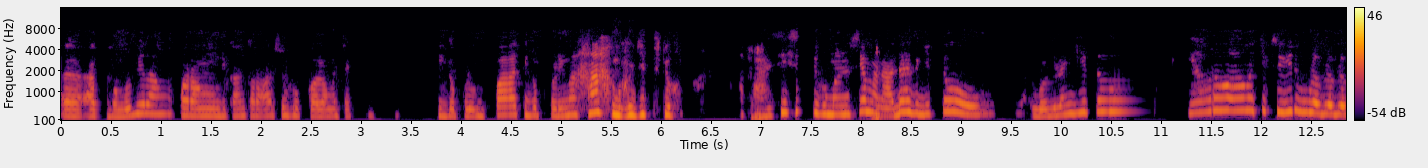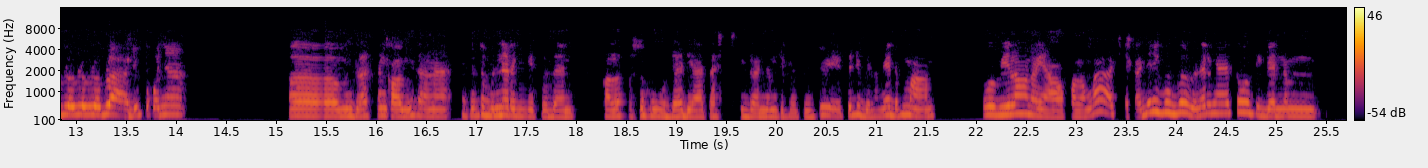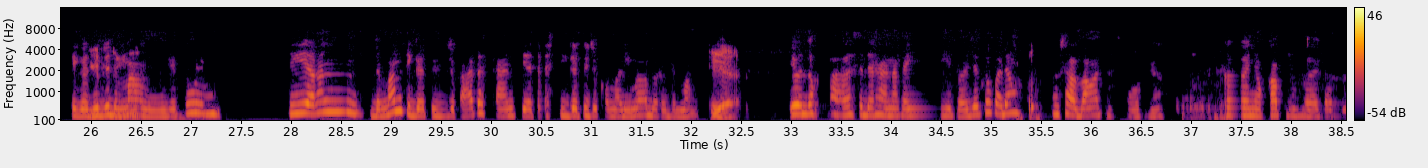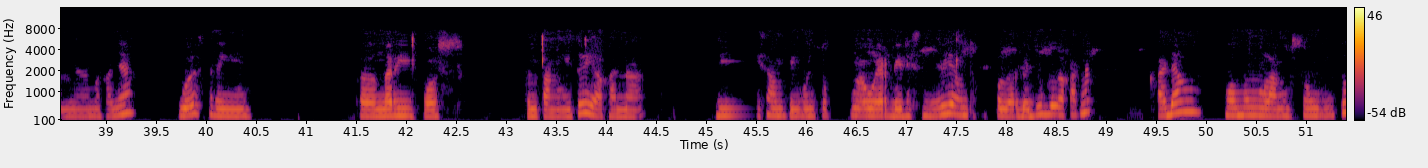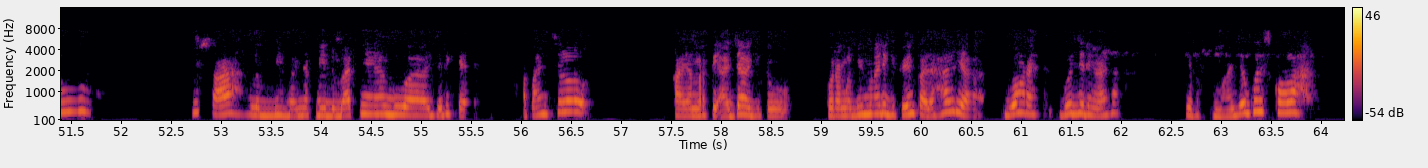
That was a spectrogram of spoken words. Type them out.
eh, abang gue bilang orang di kantor asuh kalau ngecek 34, 35, hah gue gitu dong. Apa sih suhu manusia mana ada segitu? Gue bilang gitu. Ya orang ngecek segitu bla bla bla bla bla bla bla. Dia pokoknya eh, menjelaskan kalau misalnya itu tuh benar gitu dan kalau suhu udah di atas 36 37 ya itu dibilangnya demam. Gue bilang nah ya kalau nggak cek aja di Google bener nggak itu? 36 37 Iya, demam gitu. Iya kan demam 37 ke atas kan di atas 37,5 baru demam. Iya. ya untuk hal sederhana kayak gitu aja tuh kadang susah banget soalnya ke nyokap juga tadinya. Makanya gue sering uh, nge-repost tentang itu ya karena di samping untuk nge-aware diri sendiri ya untuk keluarga juga. Karena kadang ngomong langsung itu susah lebih banyak di debatnya gue jadi kayak apaan sih lo? Kayak ngerti aja gitu. Kurang lebih mah digituin. Padahal ya gue ngeras gue jadi ngerasa ya percuma aja gue sekolah.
